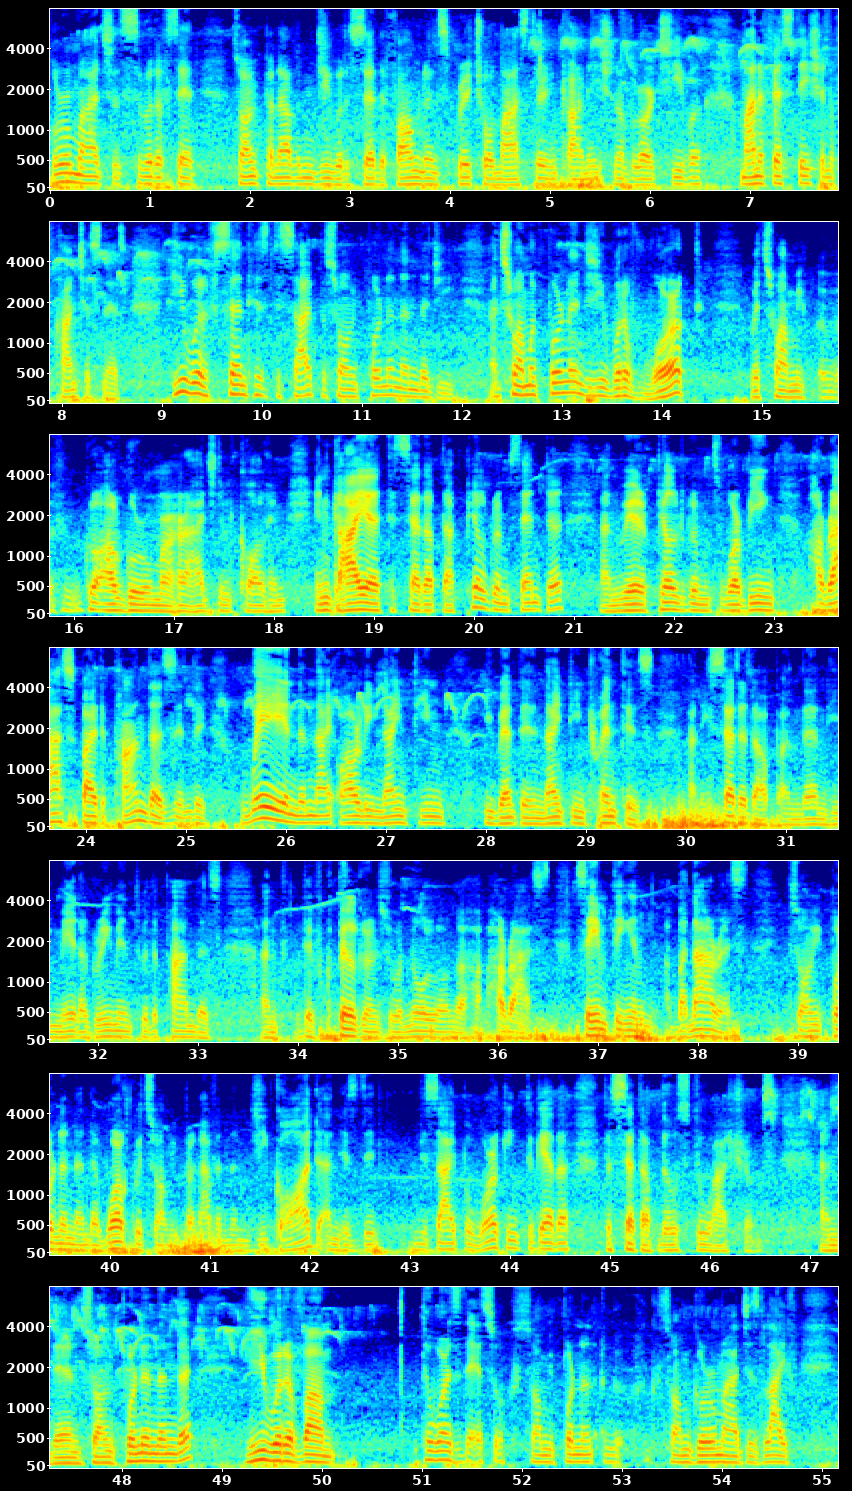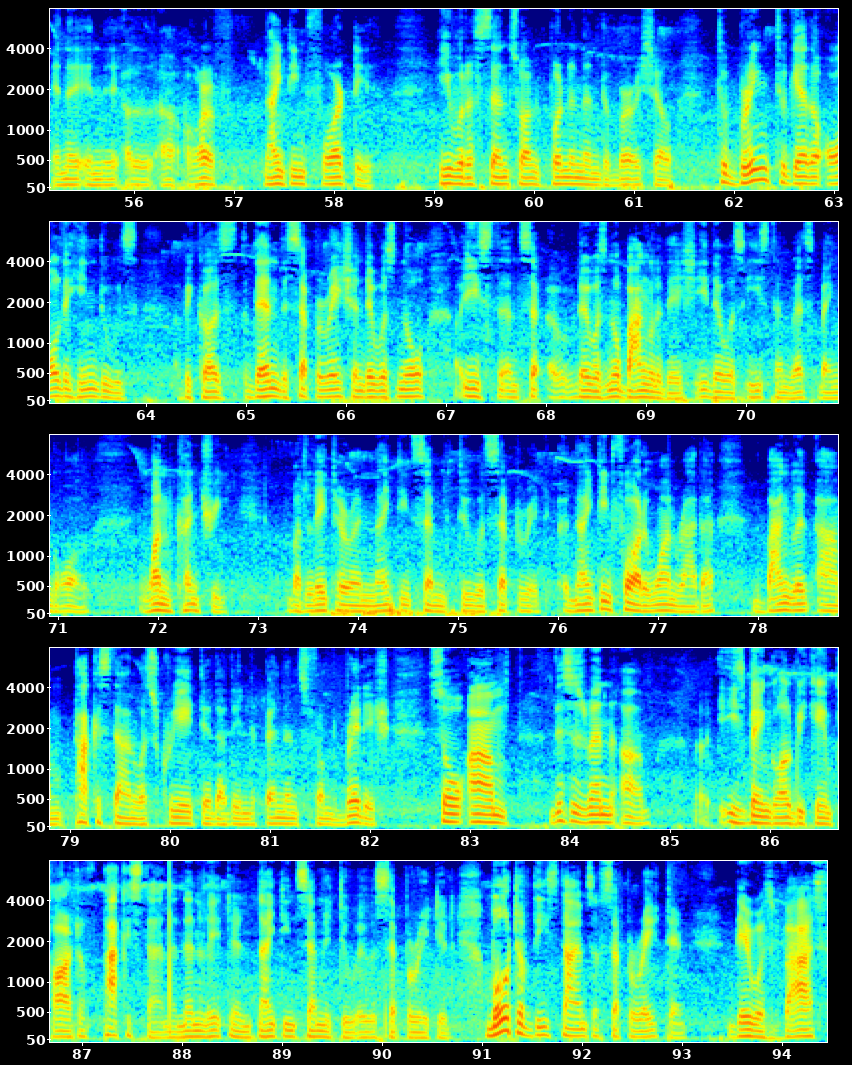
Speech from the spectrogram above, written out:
Guru Maharaj would have said, Swami Panavanji would have said, the founder and spiritual master, incarnation of Lord Shiva, manifestation of consciousness. He would have sent his disciple Swami Purnanandaji. And Swami Purnanandaji would have worked with Swami, uh, our Guru Maharaj, we call him, in Gaya to set up that pilgrim center and where pilgrims were being harassed by the pandas in the way in the ni- early 19 he went in the 1920s and he set it up and then he made agreements with the pandas and the pilgrims were no longer ha- harassed. Same thing in Banaras. Swami Purnananda worked with Swami Pranavanandaji God and his disciple working together to set up those two ashrams. And then Swami Purnananda, he would have, um, towards the so Swami, Swami Guru Maharaj's life in the, in the uh, uh, 1940, he would have sent Swami Purnananda Barisal to bring together all the Hindus because then the separation there was no east and uh, there was no Bangladesh there was east and west Bengal one country but later in 1972 was separated uh, 1941 rather Bangladesh um, Pakistan was created at independence from the British. So um, this is when um, uh, East Bengal became part of Pakistan and then later in 1972 it was separated. Both of these times of separating there was vast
